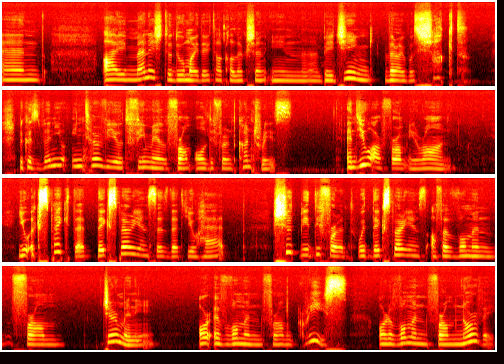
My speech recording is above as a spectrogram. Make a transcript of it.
And I managed to do my data collection in uh, Beijing where I was shocked because when you interviewed female from all different countries and you are from Iran, you expect that the experiences that you had should be different with the experience of a woman from Germany or a woman from Greece or a woman from Norway.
